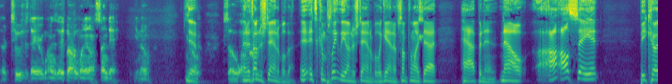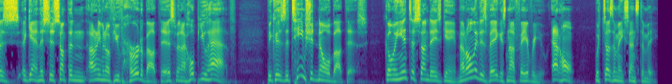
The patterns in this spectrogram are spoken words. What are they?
or, or Tuesday or Wednesday. It's about winning on Sunday. You know. So, Yeah. So uh, And it's understandable then. It's completely understandable. Again, if something like that happening. Now, I'll say it because again, this is something I don't even know if you've heard about this, and I hope you have, because the team should know about this going into Sunday's game. Not only does Vegas not favor you at home, which doesn't make sense to me,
